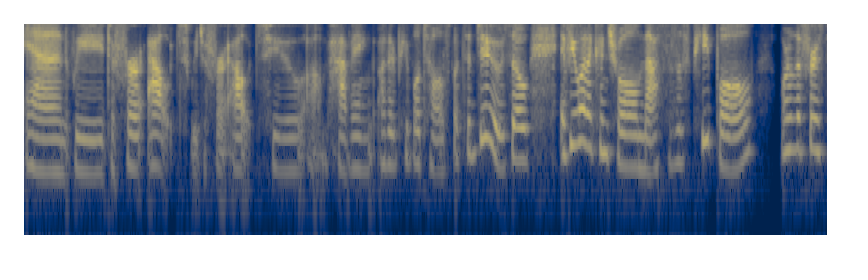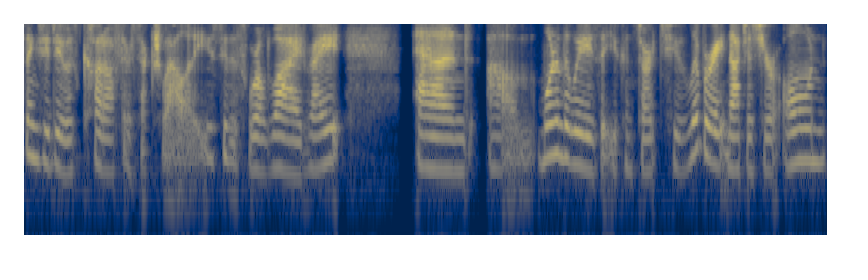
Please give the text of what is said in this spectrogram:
and we defer out. We defer out to um, having other people tell us what to do. So if you want to control masses of people one of the first things you do is cut off their sexuality. You see this worldwide right and um, one of the ways that you can start to liberate not just your own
